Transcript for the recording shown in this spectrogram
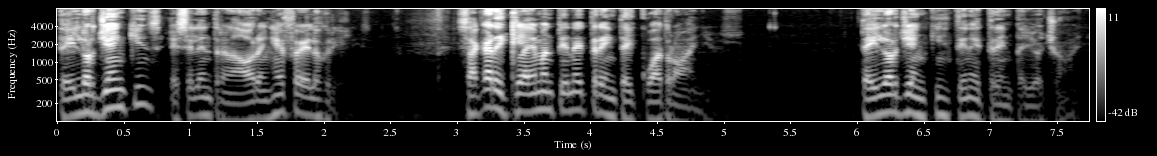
Taylor Jenkins es el entrenador en jefe de los Grizzlies. Zachary Kleinman tiene 34 años. Taylor Jenkins tiene 38 años.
